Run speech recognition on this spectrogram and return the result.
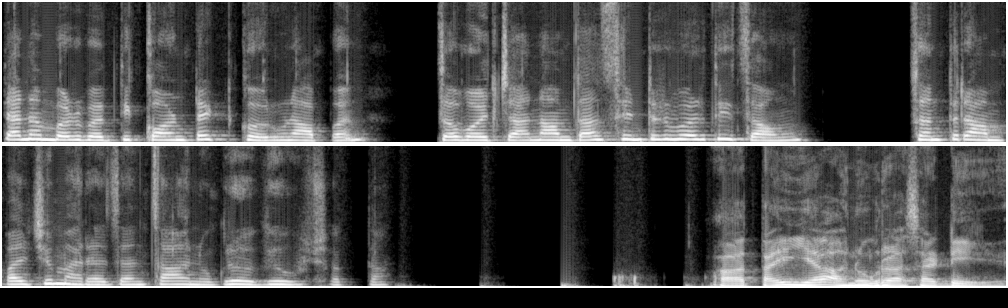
त्या नंबरवरती कॉन्टॅक्ट करून आपण जवळच्या नामदान सेंटरवरती जाऊन संत रामपालजी महाराजांचा अनुग्रह घेऊ शकता. ताई या अनुग्रहासाठी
